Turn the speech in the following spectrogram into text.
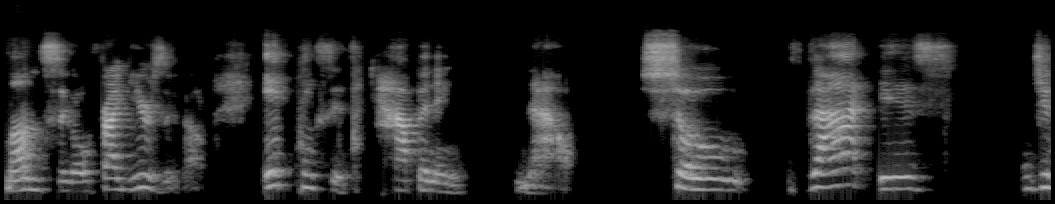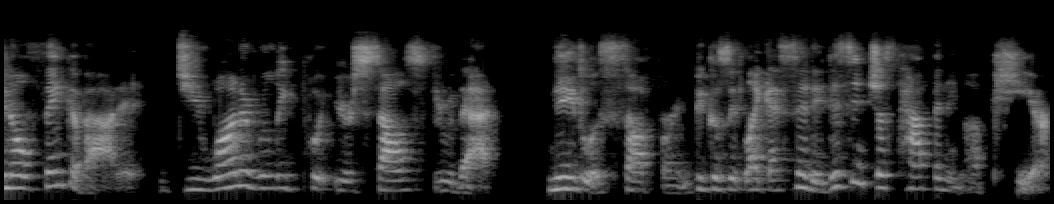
months ago, five years ago. It thinks it's happening now. So that is, you know, think about it. Do you want to really put yourselves through that needless suffering? Because it, like I said, it isn't just happening up here.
